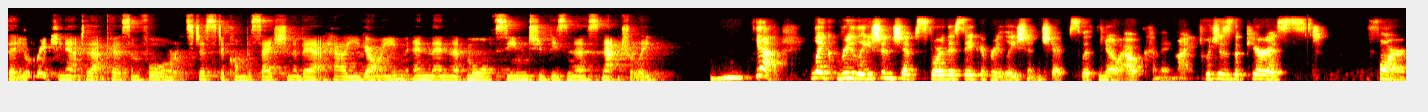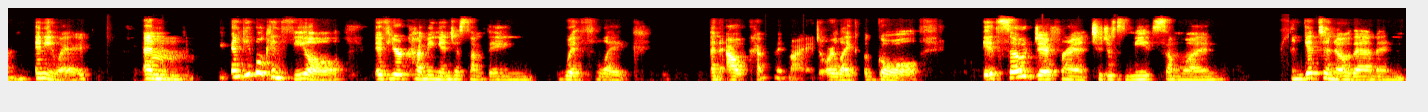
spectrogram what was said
that you're reaching out to that person for. It's just a conversation about how you're going and then it morphs into business naturally. Yeah, like relationships for the sake of relationships with no outcome in mind, which is the purest form anyway. And mm. and people can feel if you're coming into something with like an outcome in mind or like a goal. It's so different to just meet someone and get to know them and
